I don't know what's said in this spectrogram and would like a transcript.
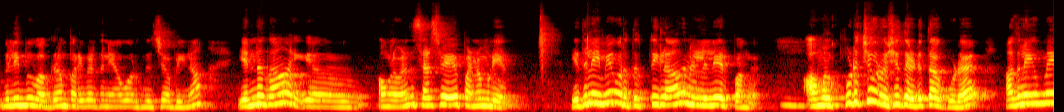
விளிம்பு வக்ரம் பரிவர்த்தனையாவோ இருந்துச்சு அப்படின்னா என்னதான் அஹ், அவங்கள வந்து சாட்டிஸ்ஃபைவே பண்ண முடியாது. எதுலேயுமே ஒரு திருப்தி இல்லாத நிலையிலே இருப்பாங்க. அவங்களுக்கு பிடிச்ச ஒரு விஷயத்தை எடுத்தால் கூட அதுலேயுமே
